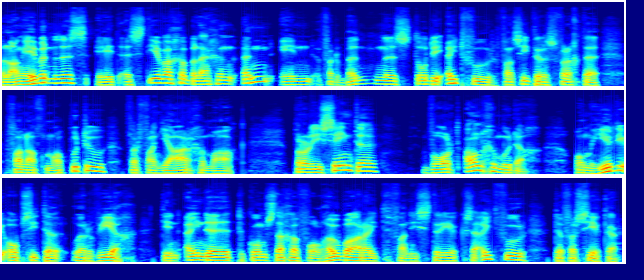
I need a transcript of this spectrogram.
Belanghebbendes het 'n stewige belegging in en verbintenis tot die uitvoer van sitrusvrugte vanaf Maputo vir vanjaar gemaak. Produsente word aangemoedig om hierdie opsie te oorweeg ten einde toekomstige volhoubaarheid van die streek se uitvoer te verseker,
